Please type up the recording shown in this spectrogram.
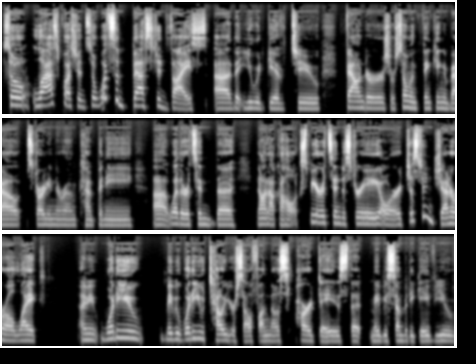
So last question. So what's the best advice, uh, that you would give to founders or someone thinking about starting their own company, uh, whether it's in the non-alcoholic spirits industry or just in general? Like, I mean, what do you, maybe what do you tell yourself on those hard days that maybe somebody gave you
